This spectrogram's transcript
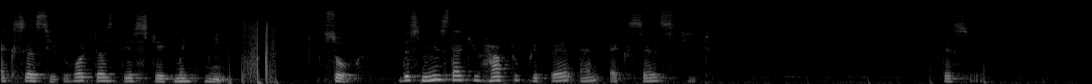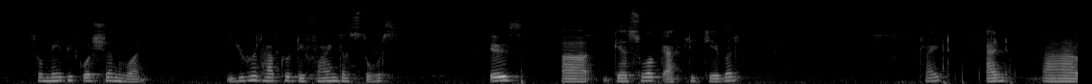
excel sheet what does this statement mean? So this means that you have to prepare an excel sheet this way. So maybe question 1 you will have to define the source. Is uh, guesswork applicable? Right? And uh,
